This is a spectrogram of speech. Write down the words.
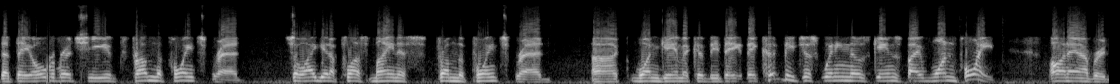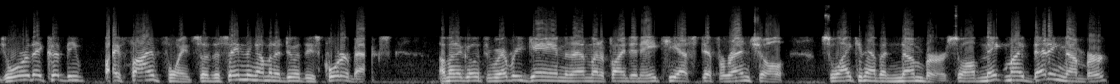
that they overachieved from the point spread. So I get a plus minus from the point spread. Uh, one game it could be they they could be just winning those games by one point on average, or they could be by five points. So the same thing I'm going to do with these quarterbacks. I'm going to go through every game and then I'm going to find an ATS differential so I can have a number. So I'll make my betting number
